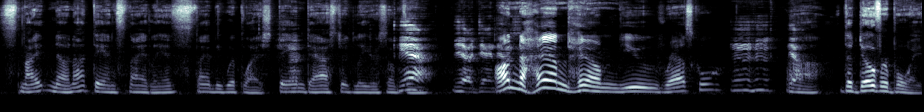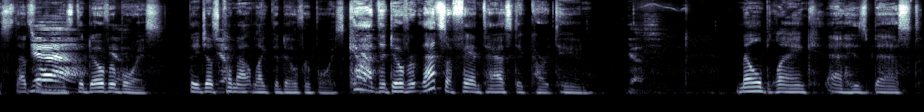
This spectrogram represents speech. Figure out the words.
Snide no, not Dan Snidely, it's Snidely Whiplash. Dan Dastardly or something. Yeah, yeah, Dan. Unhand him, you rascal. Mm-hmm. Yeah, Uh, the Dover Boys. That's what it is. The Dover yeah. Boys. They just come out like the Dover Boys. God, the Dover that's a fantastic cartoon. yes. Mel Blanc at his best.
